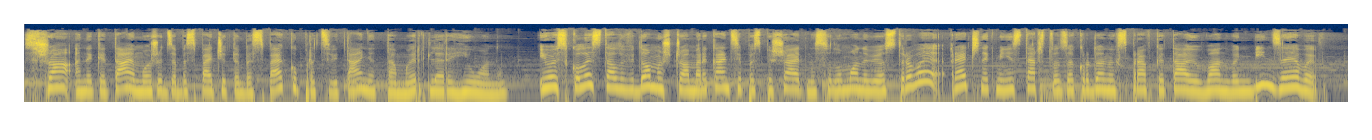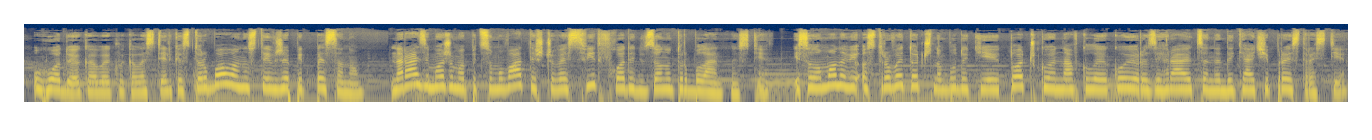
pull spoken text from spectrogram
США, а не Китай можуть забезпечити безпеку, процвітання та мир для регіону. І ось коли стало відомо, що американці поспішають на Соломонові острови, речник Міністерства закордонних справ Китаю Ван Веньбін заявив, угоду, яка викликала стільки стурбованостей, вже підписано. Наразі можемо підсумувати, що весь світ входить в зону турбулентності, і Соломонові острови точно будуть тією точкою, навколо якої розіграються недитячі пристрасті.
